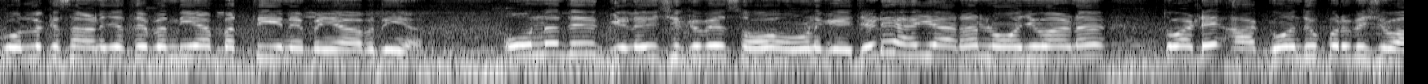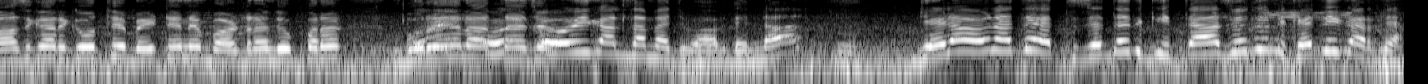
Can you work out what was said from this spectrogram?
ਕੁੱਲ ਕਿਸਾਨ ਜਥੇਬੰਦੀਆਂ 32 ਨੇ ਪੰਜਾਬ ਦੀਆਂ ਉਹਨਾਂ ਦੇ ਗਿਲੇ ਸ਼ਿਕਵੇ 100 ਹੋਣਗੇ। ਜਿਹੜੇ ਹਜ਼ਾਰਾਂ ਨੌਜਵਾਨ ਤੁਹਾਡੇ ਆਗੂਆਂ ਦੇ ਉੱਪਰ ਵਿਸ਼ਵਾਸ ਕਰਕੇ ਉੱਥੇ ਬੈਠੇ ਨੇ ਬਾਰਡਰਾਂ ਦੇ ਉੱਪਰ ਬੁਰੇ ਹਾਲਾਤਾਂ 'ਚ? ਉਹੀ ਗੱਲ ਦਾ ਮੈਂ ਜਵਾਬ ਦਿੰਦਾ। ਜਿਹੜਾ ਉਹਨਾਂ ਤੇ ਤਸੱਦਦ ਕੀਤਾ ਸੀ ਉਹਦੀ ਨਿਖੇਧੀ ਕਰਦੇ ਆ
